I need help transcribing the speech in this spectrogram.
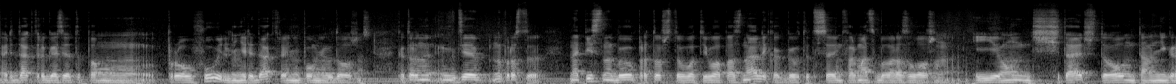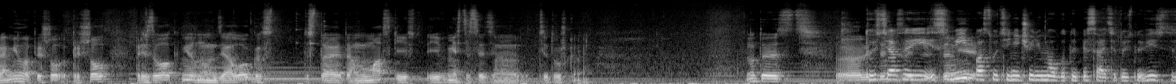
редактора газеты, по-моему, про Уфу, или не редактора, я не помню его должность, который, где, ну, просто написано было про то, что вот его опознали, как бы вот эта вся информация была разложена. И он считает, что он там не громил, а пришел, пришел призывал к мирному диалогу, ставя там маски и, и вместе с этими тетушками. Ну, то есть... Э, то есть сейчас и СМИ, по сути, ничего не могут написать. То есть ну, видите,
